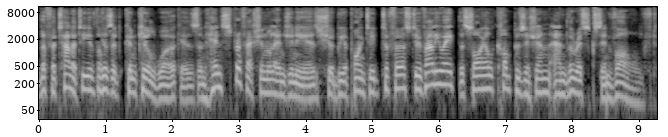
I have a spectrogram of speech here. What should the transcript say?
The fatality of the hazard can kill workers and hence professional engineers should be appointed to first evaluate the soil composition and the risks involved.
